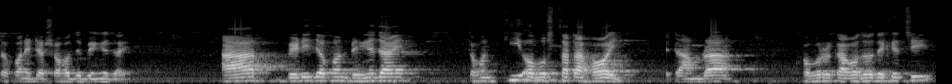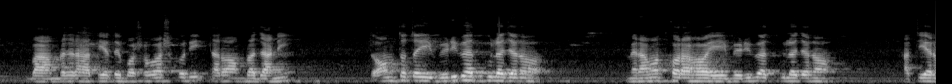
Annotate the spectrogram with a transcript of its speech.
তখন এটা সহজে ভেঙে যায়। আর বেড়ি যখন ভেঙে যায়, তখন কি অবস্থাটা হয়, এটা আমরা খবরের কাগজেও দেখেছি বা আমরা যারা হাতিয়াতে বসবাস করি, তারাও আমরা জানি। তো অন্তত এই বেড়িবাদগুলো যেন মেরামত করা হয়, এই বেড়িবাদগুলো যেন হাতিয়ার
